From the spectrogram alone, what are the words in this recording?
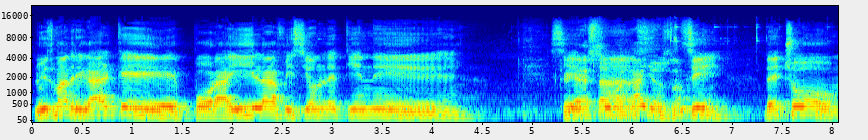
Luis Madrigal, que por ahí la afición le tiene... Ciertas... Que ya gallos, ¿no? Sí, de hecho,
